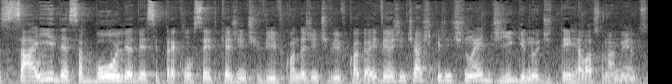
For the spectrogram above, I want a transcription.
sair dessa bolha, desse preconceito que a gente vive. Quando a gente vive com HIV, a gente acha que a gente não é digno de ter relacionamentos.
